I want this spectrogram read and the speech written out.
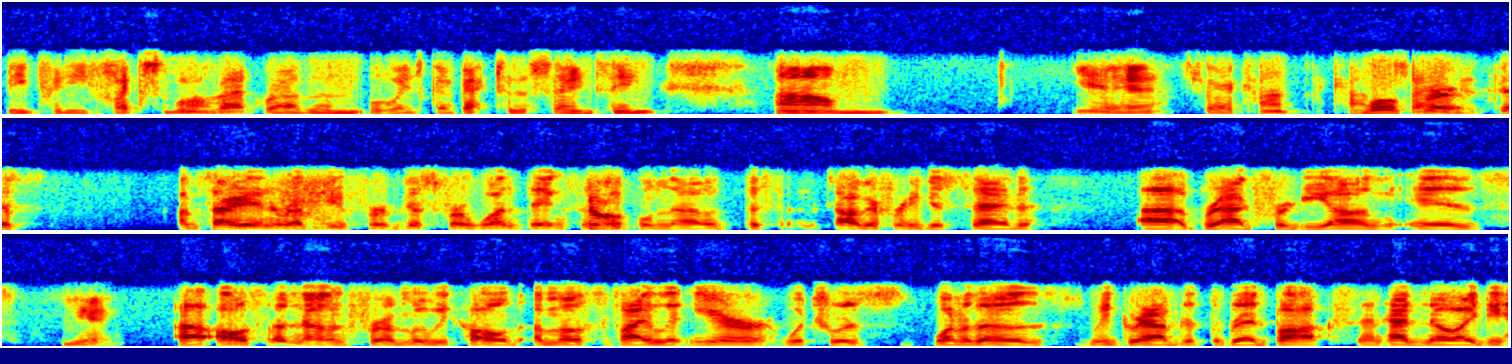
be pretty flexible of that rather than always go back to the same thing. Um, yeah, so I can't I can't Well, say for that. just, I'm sorry to interrupt you. For just for one thing, so Sure. people know, the cinematographer he just said, uh, Bradford Young, is yeah, uh, also known for a movie called A Most Violent Year, which was one of those we grabbed at the red box and had no idea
